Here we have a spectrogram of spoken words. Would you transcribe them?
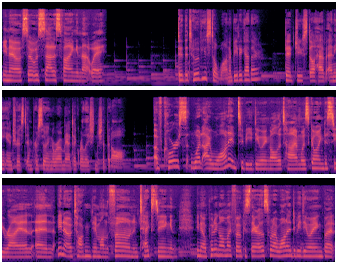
you know, so it was satisfying in that way. Did the two of you still want to be together? Did you still have any interest in pursuing a romantic relationship at all? Of course, what I wanted to be doing all the time was going to see Ryan and, you know, talking to him on the phone and texting and, you know, putting all my focus there. That's what I wanted to be doing. But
